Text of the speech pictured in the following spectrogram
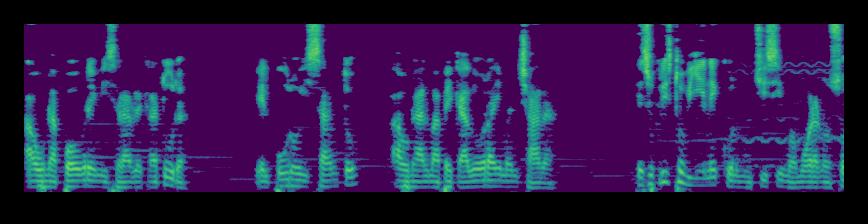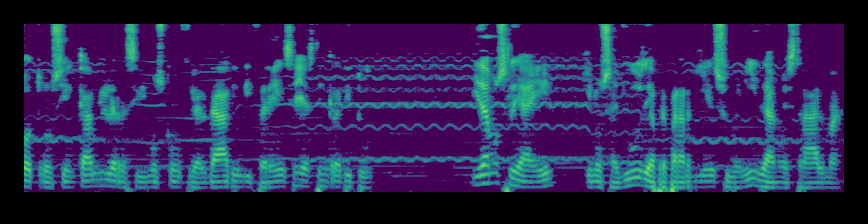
a una pobre y miserable criatura, el puro y santo a un alma pecadora y manchada. Jesucristo viene con muchísimo amor a nosotros y en cambio le recibimos con frialdad, indiferencia y hasta ingratitud. Pidámosle a Él que nos ayude a preparar bien su venida a nuestra alma.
